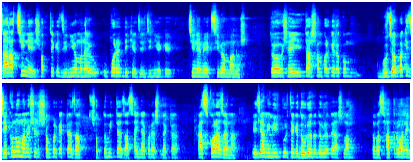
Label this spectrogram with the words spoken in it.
যারা চিনে সব থেকে জিনিয়া মনে হয় উপরের দিকে যে জিনিয়াকে চিনে ম্যাক্সিমাম মানুষ। তো সেই, তার সম্পর্কে এরকম গুজব বাকি যে কোনো মানুষের সম্পর্কে একটা যা- সত্য মিথ্যা যাচাই না করে আসলে একটা কাজ করা যায় না। এই যে আমি মিরপুর থেকে দৌড়াতে দৌড়াতে আসলাম, তারপর ছাত্র অনেক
